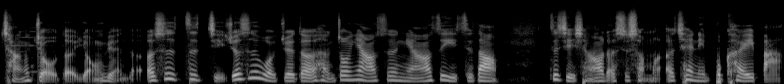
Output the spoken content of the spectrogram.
长久的、永远的，而是自己。就是我觉得很重要是你要自己知道自己想要的是什么，而且你不可以把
